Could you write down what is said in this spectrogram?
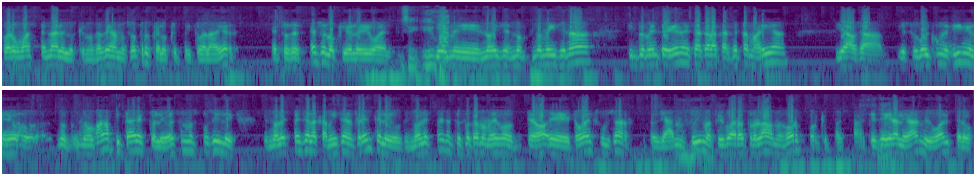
fueron más penales los que nos hacen a nosotros que lo que pitó el ayer. Entonces, eso es lo que yo le digo a él. Sí, y Y él me, no, dice, no, no me dice nada, simplemente viene, saca la tarjeta amarilla, y ya, o sea, y después voy con el línea y le digo, nos, nos van a pitar esto, le digo, eso no es posible. que no les pese la camisa de enfrente, le digo, que no les pese, entonces fue cuando me dijo, te, va- eh, te voy a expulsar. Entonces ya me fui, me fui para otro lado mejor, porque pues para qué seguir alegando igual, pero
